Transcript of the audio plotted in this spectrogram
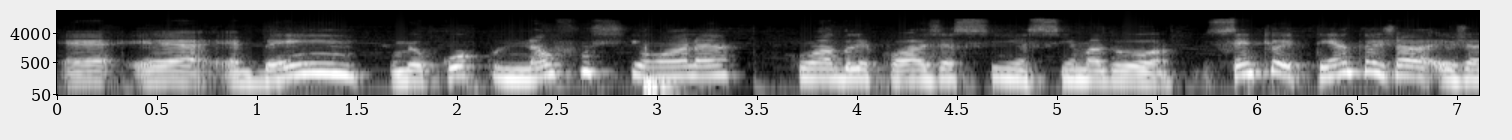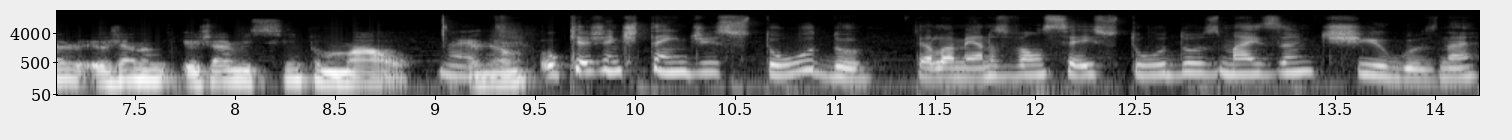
É, é, é bem. O meu corpo não funciona com a glicose assim, acima do 180, eu já, eu já, eu já, eu já me sinto mal. É. Entendeu? O que a gente tem de estudo pelo menos vão ser estudos mais antigos, né?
